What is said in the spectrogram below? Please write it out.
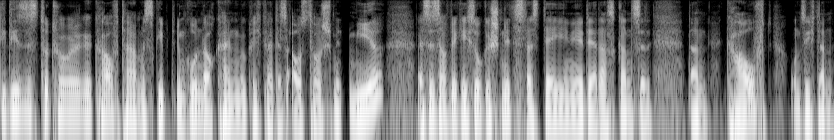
die dieses Tutorial gekauft haben. Es gibt im Grunde auch keine Möglichkeit des Austauschs mit mir. Es ist auch wirklich so geschnitzt, dass derjenige, der das Ganze dann kauft und sich dann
